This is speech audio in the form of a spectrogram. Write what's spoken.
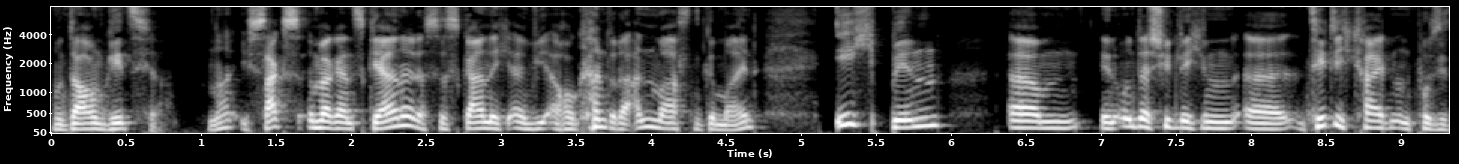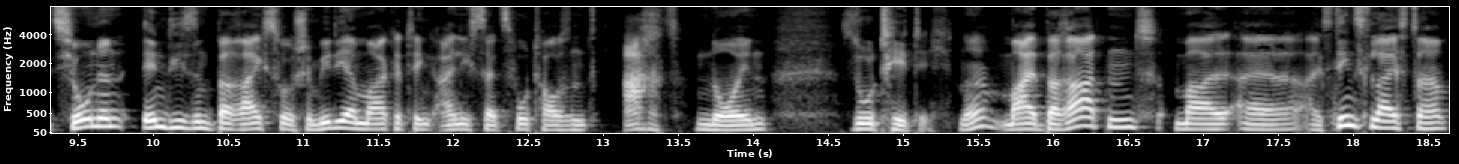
Und darum geht's ja. Ne? Ich sag's immer ganz gerne, das ist gar nicht irgendwie arrogant oder anmaßend gemeint. Ich bin ähm, in unterschiedlichen äh, Tätigkeiten und Positionen in diesem Bereich Social Media Marketing eigentlich seit 2008, 2009 so tätig. Ne? Mal beratend, mal äh, als Dienstleister,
